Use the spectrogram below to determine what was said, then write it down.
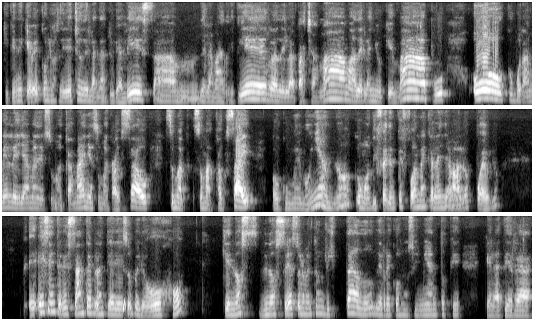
que tienen que ver con los derechos de la naturaleza, mm, de la madre tierra, de la Pachamama, del Ñuquemapu, o como también le llaman el Sumacamaña, Sumacausau, Sumacausai, o Cumemoñán, ¿no? Como diferentes formas que le han llamado los pueblos. E, es interesante plantear eso, pero ojo, que no, no sea solamente un listado de reconocimientos que, que la tierra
